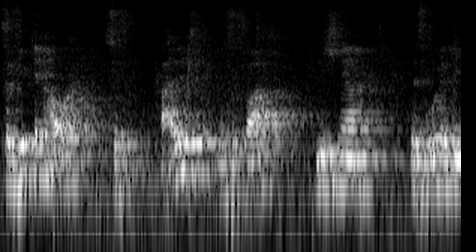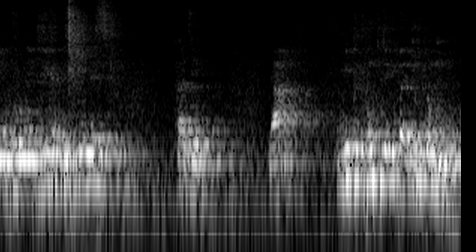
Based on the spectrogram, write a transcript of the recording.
verwirken auch sobald und sofort nicht mehr das Wohlergehen und Wohlentwickeln des Kindes quasi ja, im Mittelpunkt der Überlegungen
